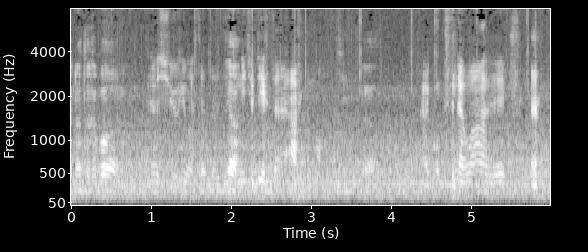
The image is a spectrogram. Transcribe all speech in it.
Er nou te gebaren. Ja, jury was dat. dat Ja. Niet zo dicht eh, achter mocht. Ja. Hij komt er nou aan.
